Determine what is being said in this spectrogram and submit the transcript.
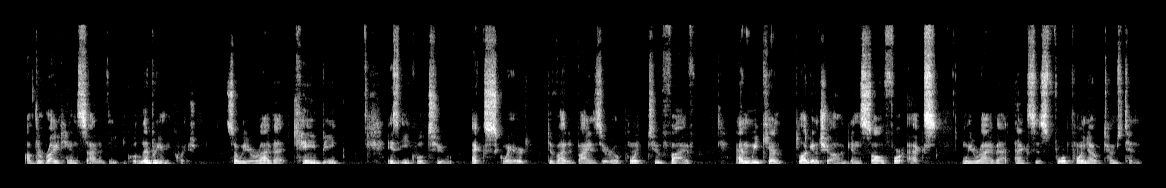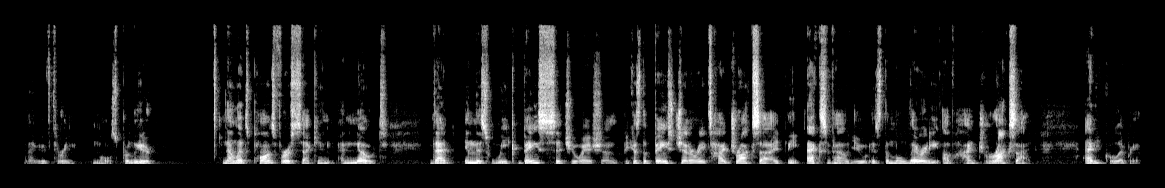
of the right-hand side of the equilibrium equation. So we arrive at kb is equal to x squared divided by 0.25, and we can plug and chug and solve for x. We arrive at x is 4.0 times 10 to the negative 3 moles per liter. Now let's pause for a second and note that in this weak base situation, because the base generates hydroxide, the x value is the molarity of hydroxide at equilibrium.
